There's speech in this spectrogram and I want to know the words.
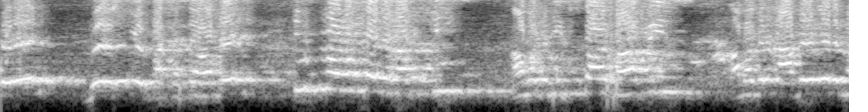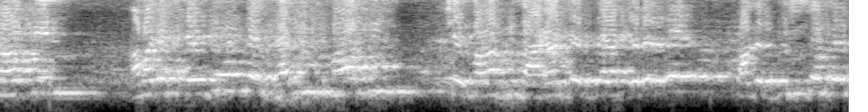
করে দেশকে বাঁচাতে হবে। তীব্র নিন্দা জানাচ্ছি। আমাদের ইফতার মাহফিল, আমাদের আবেগের মাহফিল, আমাদের সেন্টিমেন্টাল ভ্যালুজ মাহফিল, সেই মাহফিল আঘাতের যারা করেছে, তাদের দৃষ্টান্তের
